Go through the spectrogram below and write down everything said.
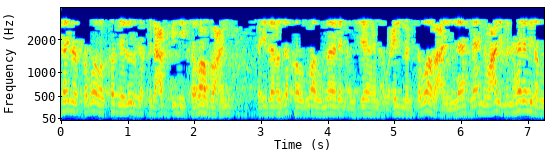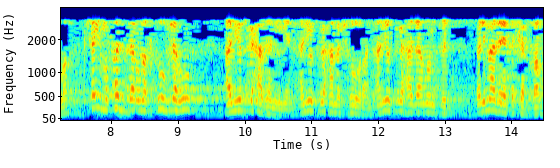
فإن القضاء والقدر يرزق العبد به تواضعا فإذا رزقه الله مالا أو جاها أو علما تواضع لله لأنه علم أن هذا من الله. شيء مقدر مكتوب له أن يصبح غنيا أن يصبح مشهورا أن يصبح ذا منصب فلماذا يتكبر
